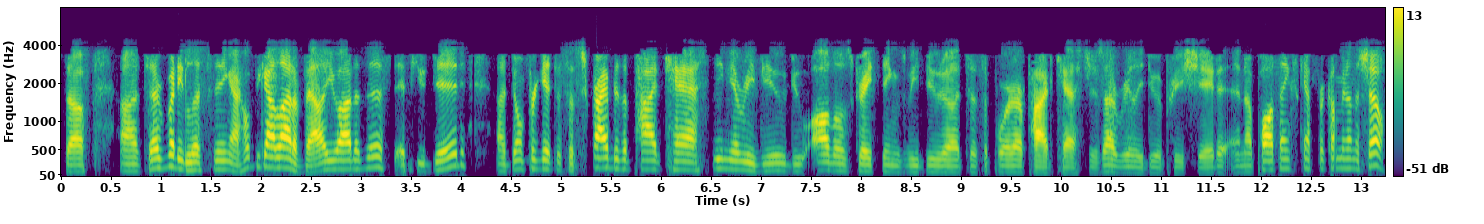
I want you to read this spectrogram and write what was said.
stuff. Uh, to everybody listening, I hope you got a lot of value out of this. If you did, uh, don't forget to subscribe to the podcast, leave me a review, do all those great things we do to, to support our podcasters. I really do appreciate it. And uh, Paul, thanks again for coming on the show.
